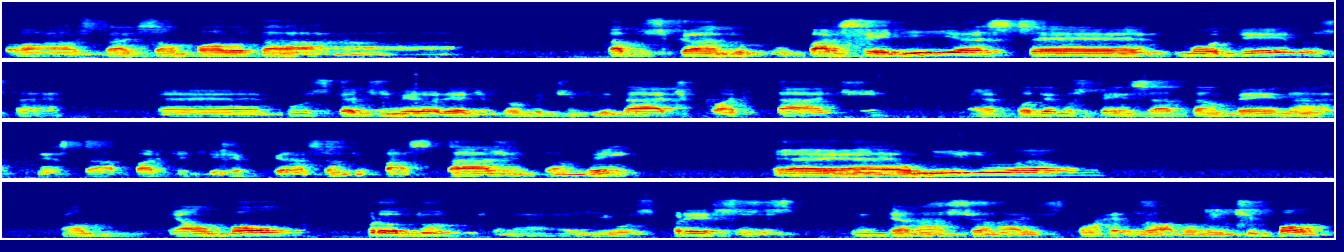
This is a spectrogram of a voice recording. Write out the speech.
o estado de São Paulo está está buscando parcerias, é, modelos, né? É, busca de melhoria de produtividade, qualidade. É, podemos pensar também na, nessa parte de recuperação de pastagem também. É, o milho é um, é um, é um bom produto, né? e os preços internacionais estão razoavelmente bons.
